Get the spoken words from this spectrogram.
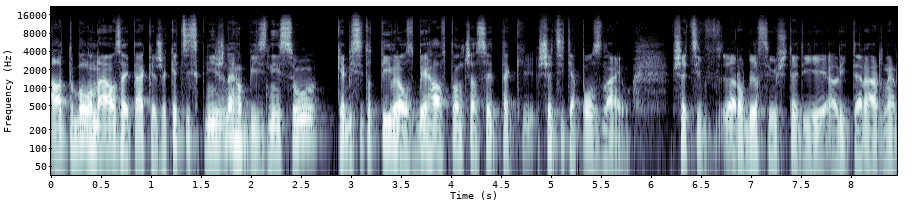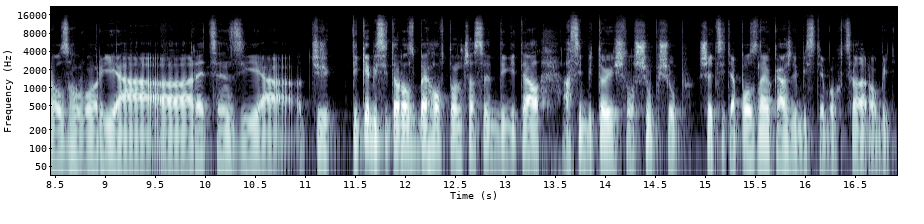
Ale to bolo naozaj také, že keď si z knižného biznisu, keby si to ty rozbiehal v tom čase, tak všetci ťa poznajú všetci, robil si už vtedy literárne rozhovory a, recenzie. A, čiže ty keby si to rozbehol v tom čase digitál, asi by to išlo šup šup. Všetci ťa poznajú, každý by s tebou chcel robiť,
